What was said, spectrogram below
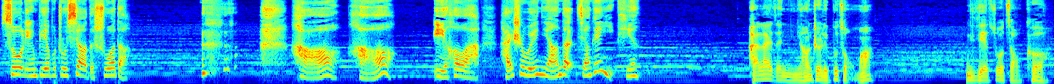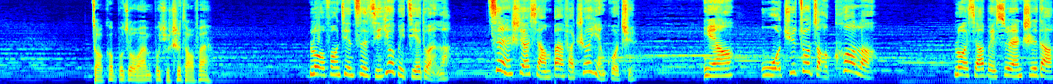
苏玲憋不住笑的说道：“好 好。”以后啊，还是为娘的讲给你听。还赖在你娘这里不走吗？你得做早课，早课不做完不许吃早饭。洛风见自己又被揭短了，自然是要想办法遮掩过去。娘，我去做早课了。洛小北虽然知道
